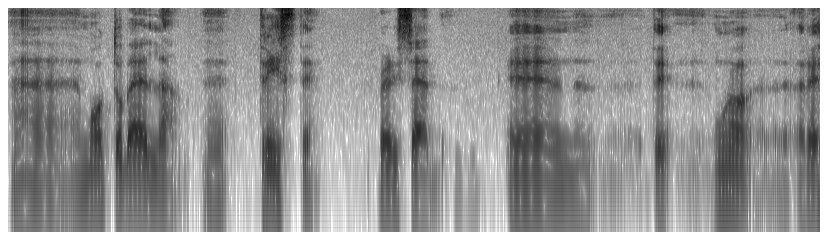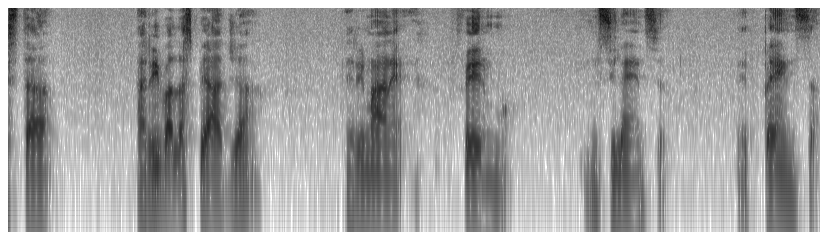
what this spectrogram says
è molto bella, triste, very sad. E, te- uno resta, arriva alla spiaggia e rimane fermo, in silenzio e pensa.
